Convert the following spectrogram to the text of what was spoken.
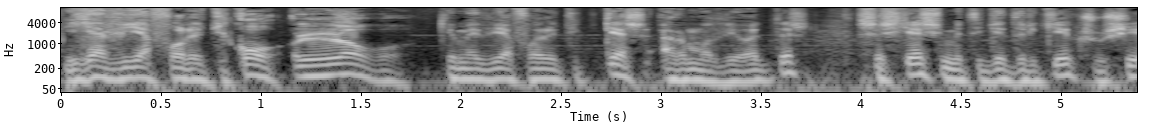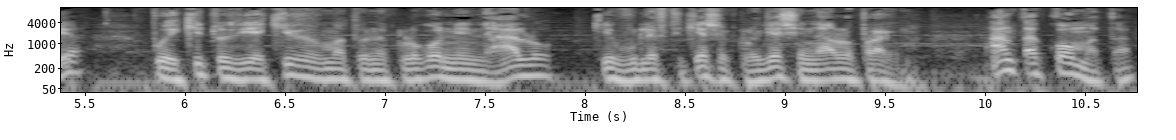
για διαφορετικό λόγο και με διαφορετικές αρμοδιότητες σε σχέση με την κεντρική εξουσία που εκεί το διακύβευμα των εκλογών είναι άλλο και οι βουλευτικές εκλογές είναι άλλο πράγμα. Αν τα κόμματα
